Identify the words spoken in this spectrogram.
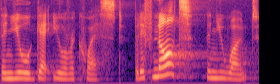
then you will get your request. But if not, then you won't.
